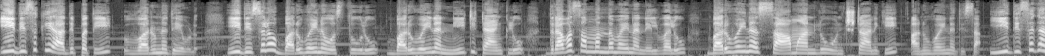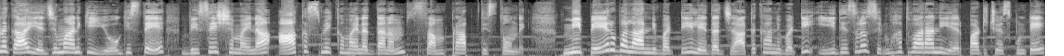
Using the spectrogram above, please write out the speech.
ఈ దిశకి అధిపతి వరుణదేవుడు. ఈ దిశలో బరువైన వస్తువులు బరువైన నీటి ట్యాంకులు ద్రవ సంబంధమైన నిల్వలు బరువైన సామాన్లు ఉంచటానికి అనువైన దిశ. ఈ దిశ గనక యజమానికి యోగిస్తే విశేషమైన ఆకస్మికమైన ధనం సంప్రాప్తిస్తోంది. మీ పేరు బలాన్ని బట్టి లేదా జాతకాన్ని బట్టి ఈ దిశలో సింహద్వారాన్ని ఏర్పాటు చేసుకుంటే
